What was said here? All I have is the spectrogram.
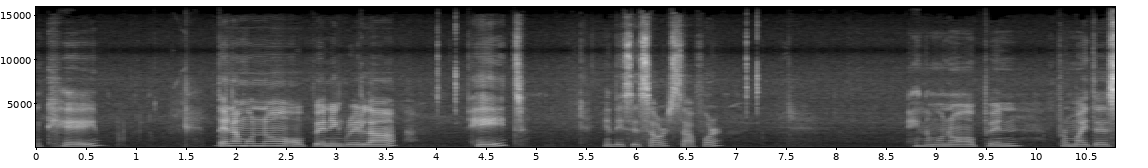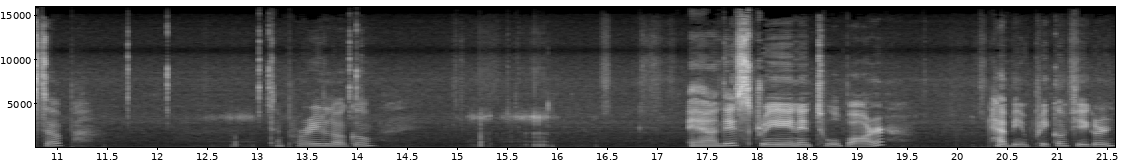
okay. Then I'm gonna open in EngraveLab 8 and this is our software. And I'm gonna open from my desktop. Temporary logo. And this screen and toolbar have been pre-configured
